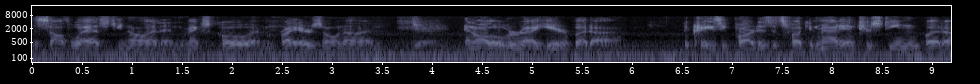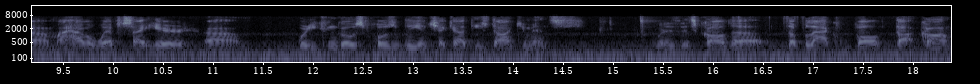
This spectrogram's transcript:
the southwest you know and in mexico and right arizona and Yeah. And all over right here but uh the crazy part is it's fucking mad interesting but um i have a website here um where you can go supposedly and check out these documents What is it? it's called uh the blackvault.com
